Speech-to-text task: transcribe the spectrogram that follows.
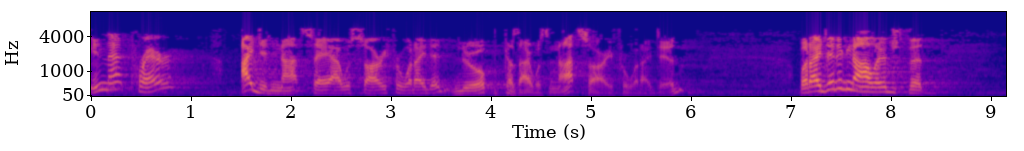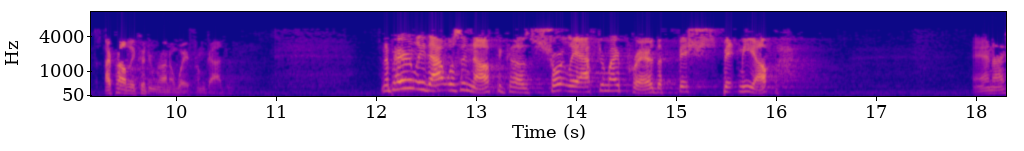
In that prayer, I did not say I was sorry for what I did. Nope, because I was not sorry for what I did. But I did acknowledge that I probably couldn't run away from God. And apparently that was enough because shortly after my prayer, the fish spit me up. And I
